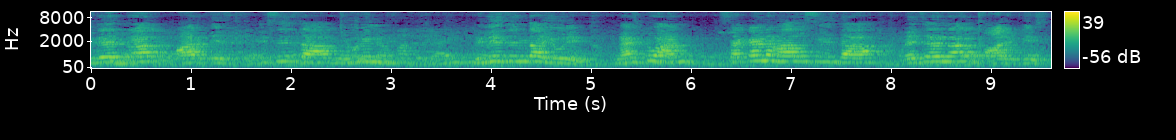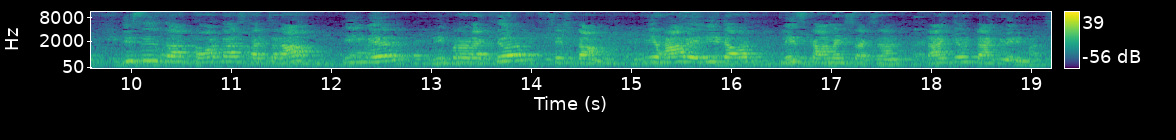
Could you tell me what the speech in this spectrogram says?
urethral orifice. This is the urine releasing the urine. Next one, second halves is the vaginal orifice. This is the total structure of female reproductive system. If you have any doubt, please comment section. Thank you. Thank you very much.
